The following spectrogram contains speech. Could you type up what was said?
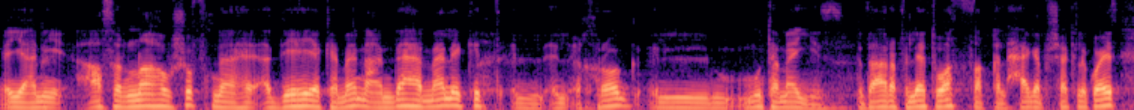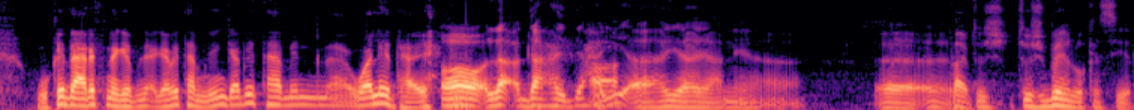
يعني عاصرناها وشفنا قد إيه هي كمان عندها ملكة ال- الإخراج المتميز بتعرف اللي هي توثق الحاجة بشكل كويس وكده عرفنا جابتها منين جابتها من والدها يعني آه لا ده دي حقيقة هي يعني آه، آه، طيب. تش- تشبه له كثيرا.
